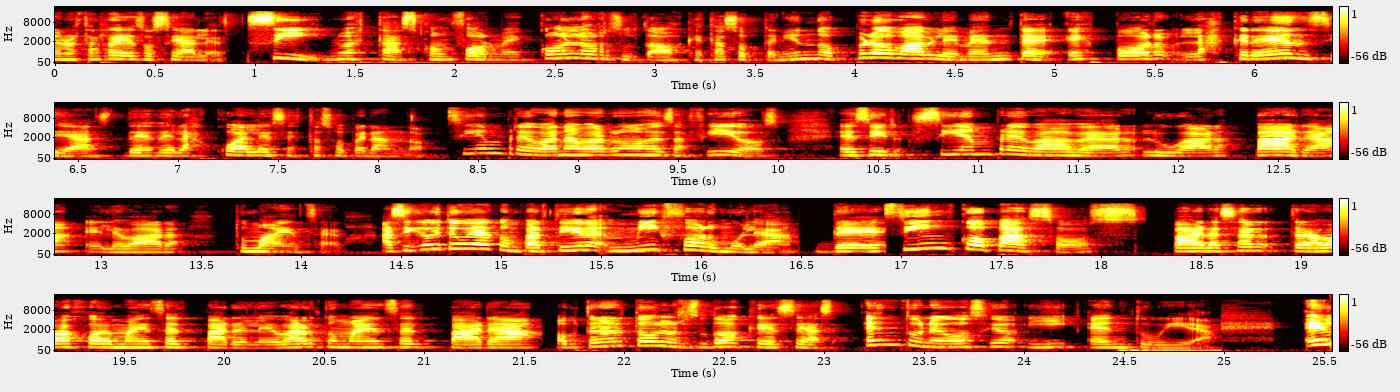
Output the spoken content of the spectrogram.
en nuestras redes sociales. Si no estás conforme con los resultados que estás obteniendo, probablemente es por las creencias desde las cuales estás operando. Siempre van a haber nuevos desafíos, es decir, siempre va a haber lugar para elevar mindset. Así que hoy te voy a compartir mi fórmula de cinco pasos para hacer trabajo de mindset, para elevar tu mindset, para obtener todos los resultados que deseas en tu negocio y en tu vida. El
